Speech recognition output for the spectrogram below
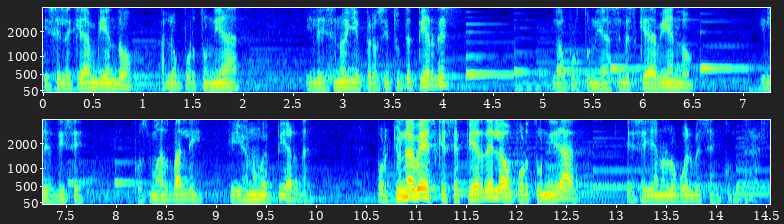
Y se le quedan viendo a la oportunidad. Y le dicen, oye, pero si tú te pierdes, la oportunidad se les queda viendo. Y les dice, pues más vale que yo no me pierda. Porque una vez que se pierde la oportunidad, esa ya no lo vuelves a encontrar.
